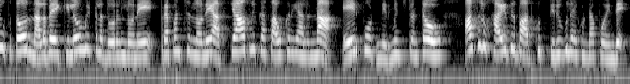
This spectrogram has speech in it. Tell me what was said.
చూపుతో నలభై కిలోమీటర్ల దూరంలోనే ప్రపంచంలోనే అత్యాధునిక సౌకర్యాలున్న ఎయిర్పోర్ట్ నిర్మించడంతో అసలు హైదరాబాద్కు తిరుగు లేకుండా పోయింది.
